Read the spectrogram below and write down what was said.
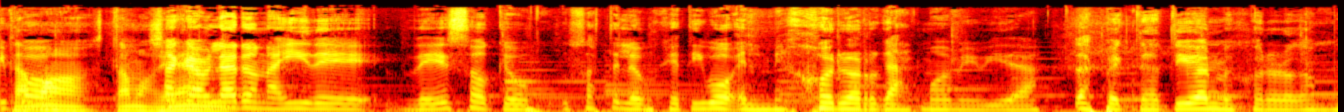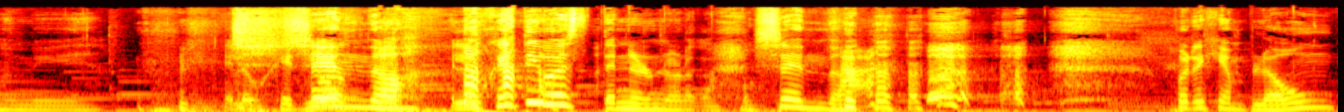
estamos, estamos Ya bien. que hablaron ahí de, de eso, que usaste el objetivo, el mejor orgasmo de mi vida. La expectativa el mejor orgasmo de mi vida. El objetivo, Yendo. Es, el objetivo es tener un orgasmo. Yendo. Por ejemplo, un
